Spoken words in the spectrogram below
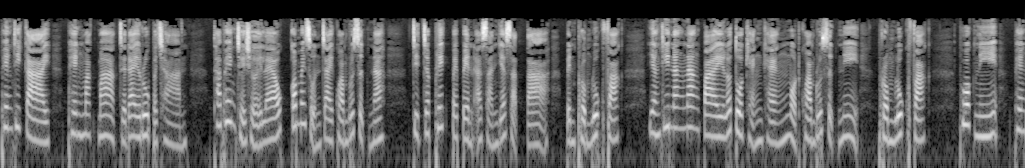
เพ่งที่กาย เพ่งมากๆ จะได้รูปฌานถ้าเพ่งเฉยๆแล้วก็ไม่สนใจความรู้สึกนะ จิตจะพลิกไปเป็นอสัญญาสัตตา เป็นพรมลูกฟัก อย่างที่นั่งนั่งไปแล้วตัวแข็งแข็งหมดความรู้สึกนี่ พรมลูกฟัก พวกนี้เพ่ง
